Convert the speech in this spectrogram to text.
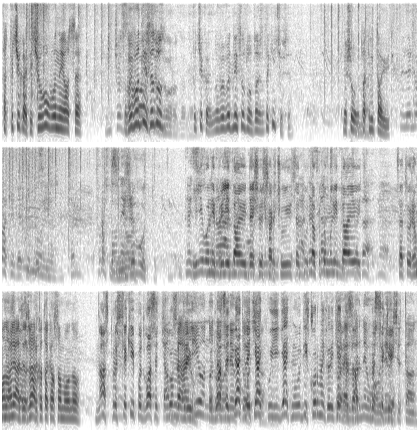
Так почекайте, чого вони оце? З города, да. Почекай, ну виведний сезон навіть закінчився. Якщо так літають. Це Просто вони живуть тут. Ілі вони прилітають, десь щось харчуються тут, а потім літають. Це теж Воно можна гляньте, сказати. зверху така сама воно. Нас простяки по 20 Там взагалі кілометрів, воно, по де вони 25 в летять, поїдять, молодих кормять, летять Толя, назад. зверни увагу, Простяки. дивися, там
